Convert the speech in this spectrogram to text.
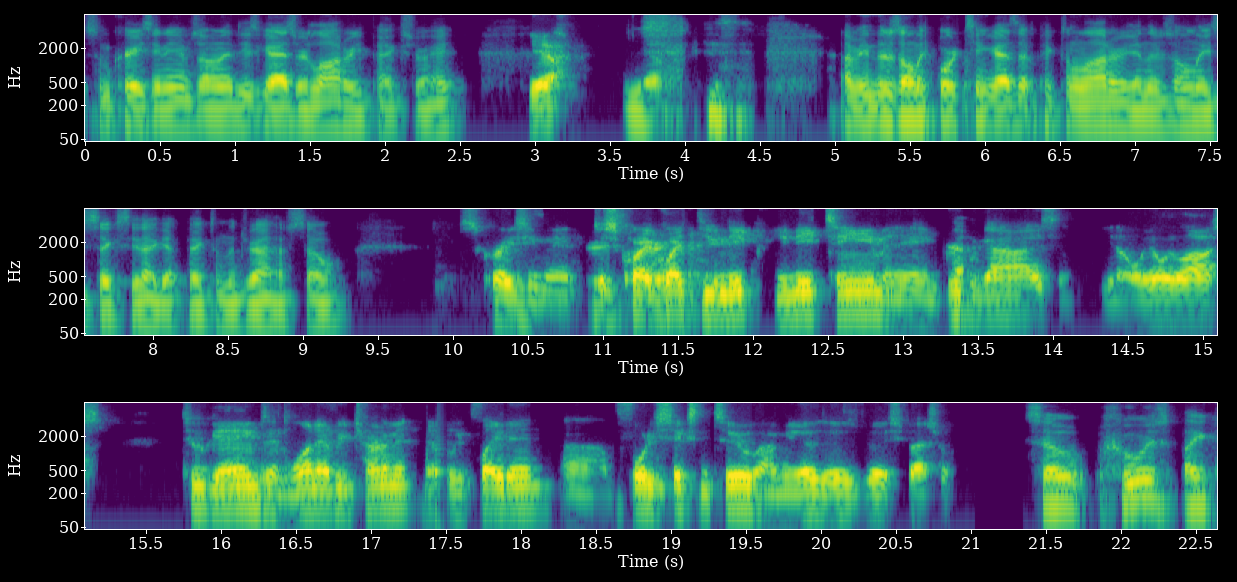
some crazy names on it. These guys are lottery picks right? Yeah. Yeah. I mean there's only 14 guys that picked in the lottery and there's only 60 that get picked in the draft so. It's crazy man. Just quite quite the unique unique team and, group of guys and you know we only lost two games and won every tournament that we played in. Um, 46 and two. I mean, it was, it was really special. So who was like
